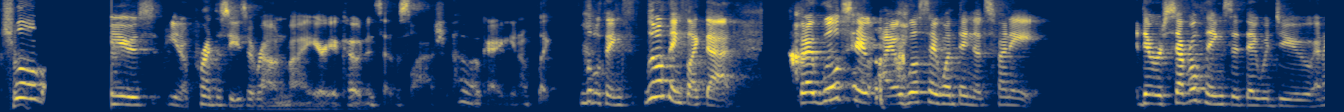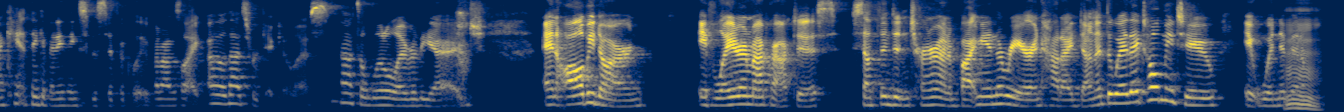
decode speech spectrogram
sure. use, you know, parentheses around my area code instead of a slash. Oh, okay. You know, like little things, little things like that. But I will say I will say one thing that's funny. There were several things that they would do, and I can't think of anything specifically, but I was like, oh, that's ridiculous. That's a little over the edge. And I'll be darned if later in my practice something didn't turn around and bite me in the rear and had i done it the way they told me to it wouldn't have been. Mm.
